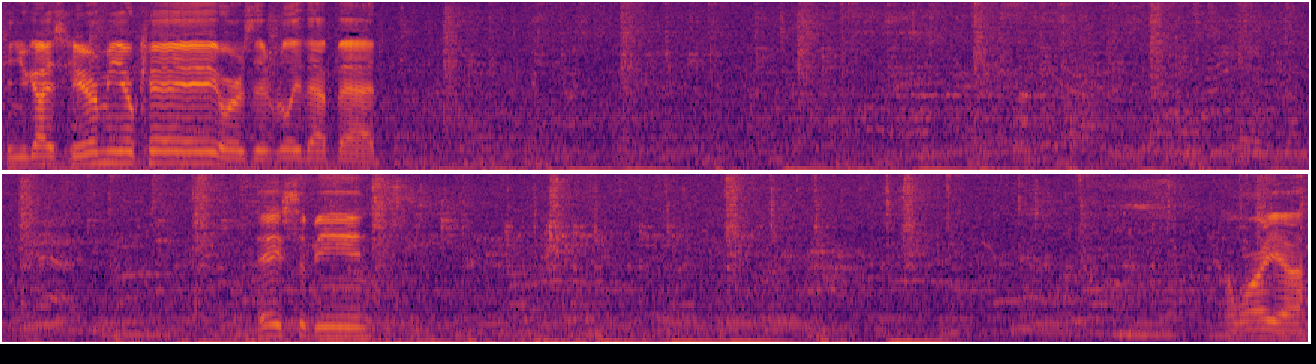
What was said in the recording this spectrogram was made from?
Can you guys hear me okay, or is it really that bad? Hey Sabine. Are ya?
